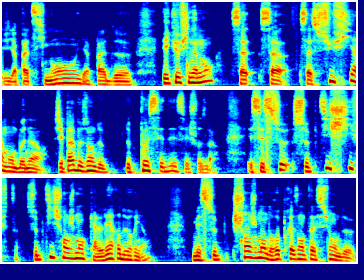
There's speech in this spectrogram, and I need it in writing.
n'y a pas de ciment, il n'y a pas de, et que finalement ça, ça, ça suffit à mon bonheur. J'ai pas besoin de, de posséder ces choses-là. Et c'est ce, ce petit shift, ce petit changement qui a l'air de rien, mais ce changement de représentation de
